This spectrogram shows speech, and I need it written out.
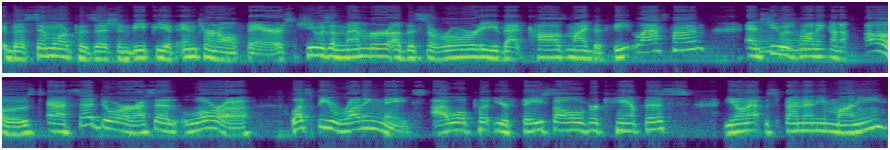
the similar position, VP of Internal Affairs. She was a member of the sorority that caused my defeat last time, and she was running unopposed. And I said to her, I said, Laura, let's be running mates. I will put your face all over campus. You don't have to spend any money.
